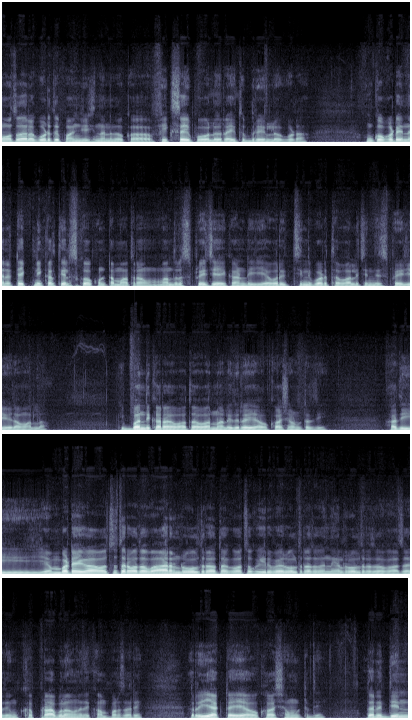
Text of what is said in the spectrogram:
మోతాదులో కొడితే పనిచేసింది అనేది ఒక ఫిక్స్ అయిపోవాలి రైతు బ్రెయిన్లో కూడా. ఇంకొకటి ఏంటంటే టెక్నికల్ తెలుసుకోకుండా మాత్రం మందులు స్ప్రే చేయకండి. ఎవరు ఇచ్చింది పడితే వాళ్ళు ఇచ్చింది స్ప్రే చేయడం వల్ల ఇబ్బందికర వాతావరణాలు ఎదురయ్యే అవకాశం ఉంటుంది. అది ఎంబటే కావచ్చు తర్వాత వారం రోజుల తర్వాత కావచ్చు ఒక ఇరవై రోజుల తర్వాత కావచ్చు, నెల రోజుల తర్వాత కావచ్చు. అది ప్రాబ్లం అనేది కంపల్సరీ రియాక్ట్ అయ్యే అవకాశం ఉంటుంది. దాన్ని దేని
